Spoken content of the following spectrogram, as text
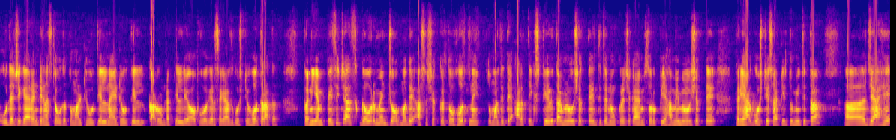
उद्याची गॅरंटी नसते उद्या तुम्हाला ठेवतील नाही ठेवतील काढून टाकतील ले ऑफ वगैरे सगळ्याच गोष्टी होत राहतात. पण एम पी सीच्या गव्हर्नमेंट जॉबमध्ये असं शक्यतो होत नाही. तुम्हाला तिथे आर्थिक स्थिरता मिळू शकते तिथे नोकरीची कायमस्वरूपी हमी मिळू शकते. तर ह्या गोष्टीसाठी तुम्ही तिथं जे आहे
